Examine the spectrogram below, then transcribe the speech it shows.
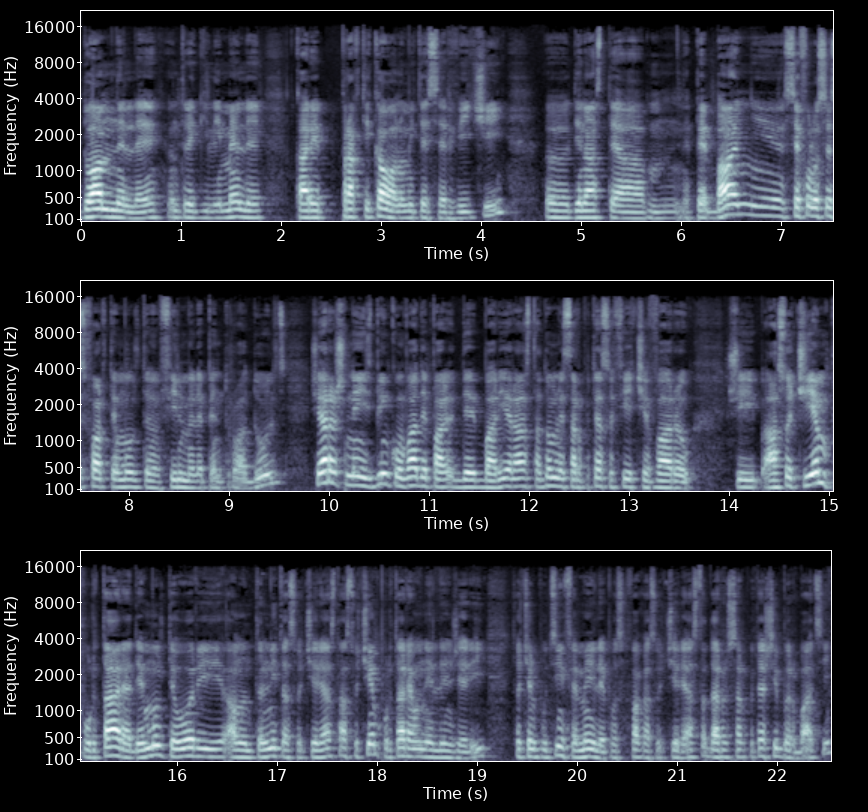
doamnele, între ghilimele, care practicau anumite servicii Uh, din astea mm, pe bani, se folosesc foarte mult în filmele pentru adulți și iarăși ne izbim cumva de, de bariera asta, domnule, s-ar putea să fie ceva rău. Și asociem purtarea, de multe ori am întâlnit asocierea asta, asociem purtarea unei lenjerii, sau cel puțin femeile pot să facă asocierea asta, dar s-ar putea și bărbații,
